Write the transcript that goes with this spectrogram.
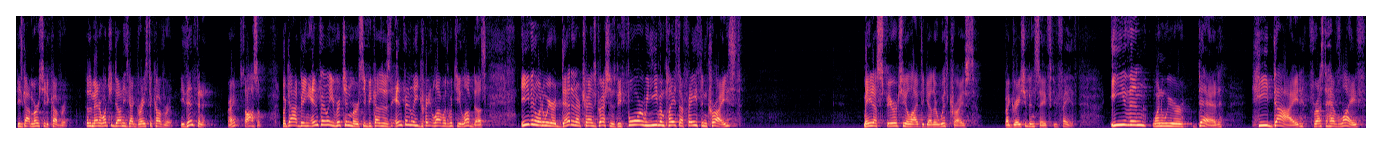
He's got mercy to cover it. Doesn't matter what you've done, He's got grace to cover it. He's infinite, right? It's awesome. But God, being infinitely rich in mercy, because of His infinitely great love with which He loved us, even when we were dead in our transgressions, before we even placed our faith in Christ, made us spiritually alive together with Christ. By grace, you've been saved through faith. Even when we were dead, He died for us to have life,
